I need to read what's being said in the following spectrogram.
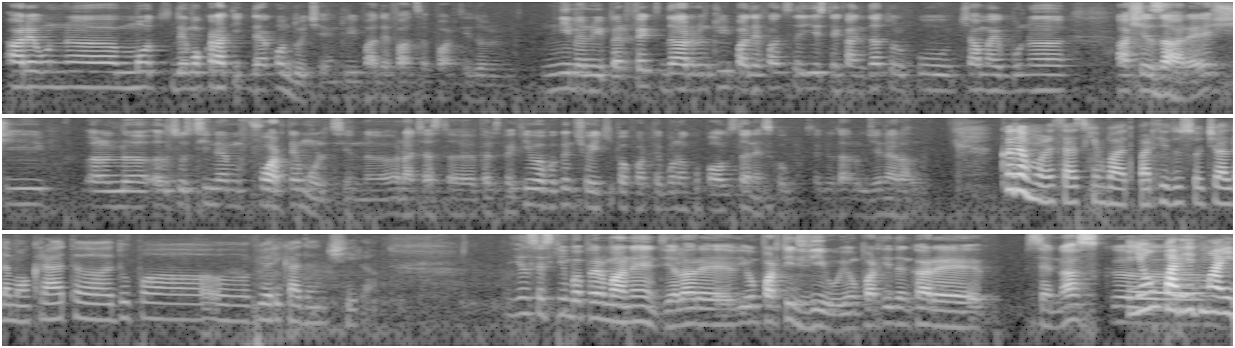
are un uh, mod democratic de a conduce în clipa de față partidul nimeni nu e perfect, dar în clipa de față este candidatul cu cea mai bună așezare și îl, îl susținem foarte mulți în, în această perspectivă, făcând și o echipă foarte bună cu Paul Stănescu, secretarul general. Cât de mult s-a schimbat Partidul Social Democrat uh, după uh, Viorica Dăncilă? El se schimbă permanent, el are, e un partid viu, e un partid în care se nasc... E un partid mai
